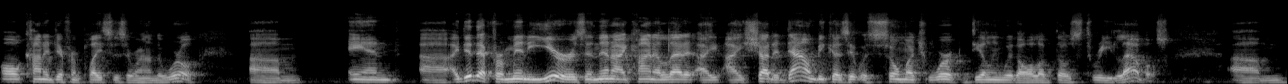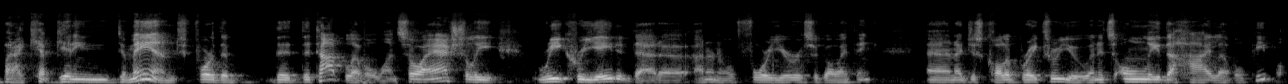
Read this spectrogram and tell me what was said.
all kind of different places around the world. Um, and uh, I did that for many years, and then I kind of let it. I, I shut it down because it was so much work dealing with all of those three levels. Um, but I kept getting demand for the the, the top level one. So I actually recreated that, uh, I don't know, four years ago, I think. And I just call it Breakthrough You. And it's only the high level people.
